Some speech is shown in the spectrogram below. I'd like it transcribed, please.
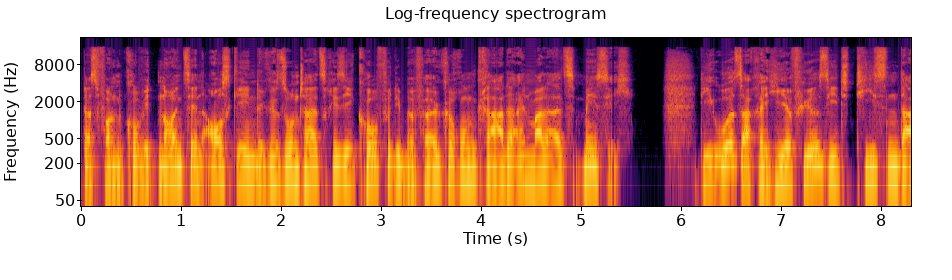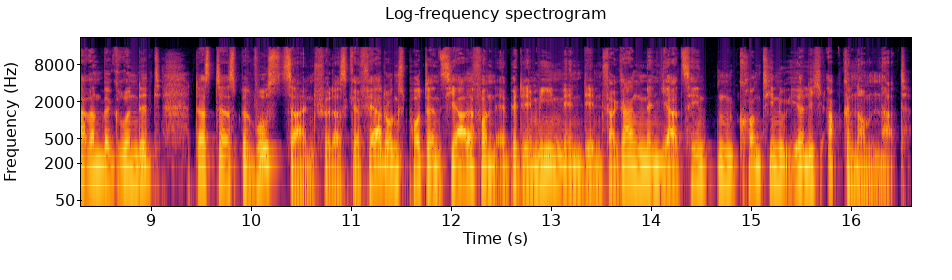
das von Covid-19 ausgehende Gesundheitsrisiko für die Bevölkerung gerade einmal als mäßig. Die Ursache hierfür sieht Thiessen darin begründet, dass das Bewusstsein für das Gefährdungspotenzial von Epidemien in den vergangenen Jahrzehnten kontinuierlich abgenommen hat.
